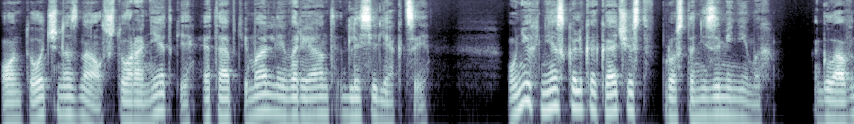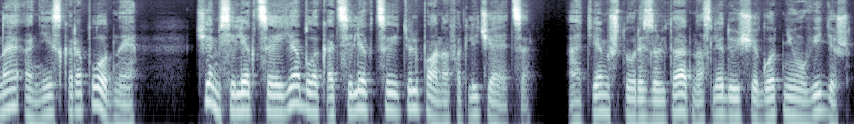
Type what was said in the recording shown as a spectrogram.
Он точно знал, что ранетки – это оптимальный вариант для селекции. У них несколько качеств просто незаменимых. Главное, они скороплодные. Чем селекция яблок от селекции тюльпанов отличается? А тем, что результат на следующий год не увидишь.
